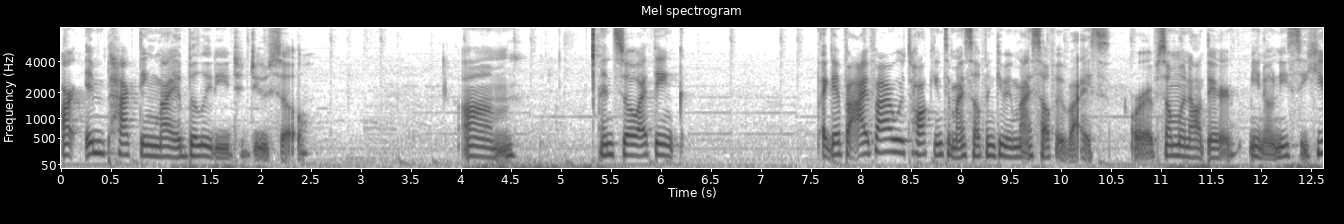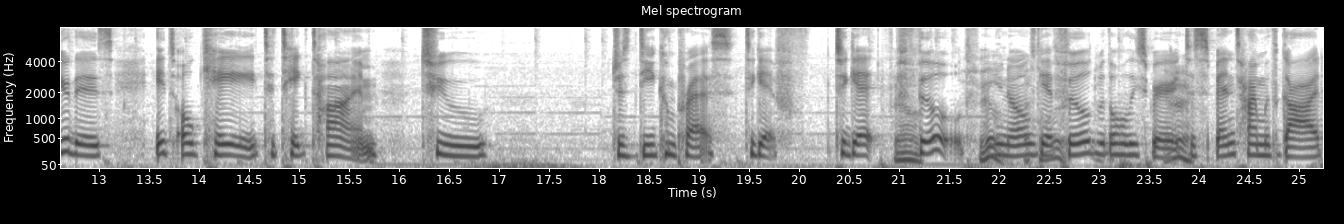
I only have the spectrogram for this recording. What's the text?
are impacting my ability to do so. Um and so I think like if I, if I were talking to myself and giving myself advice or if someone out there, you know, needs to hear this, it's okay to take time to just decompress, to get to get Filled. filled, Filled. you know, That's get filled with the Holy Spirit, Yeah. to spend time with God,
